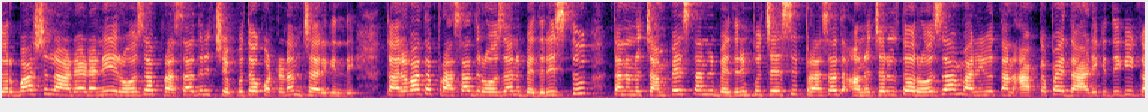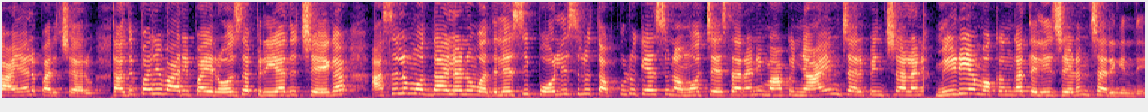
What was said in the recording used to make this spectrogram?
దుర్భాషలాడాడని రోజా ప్రసాద్ని చెప్పుతో కొట్టడం జరిగింది. తర్వాత ప్రసాద్ రోజాను బెదిరిస్తూ తనను చంపేస్తానని బెదిరింపు చేసి ప్రసాద్ అనుచరులతో రోజా మరియు తన అక్కపై దాడికి దిగి గాయాలు పరిచారు. తదుపరి వారిపై రోజా ఫిర్యాదు చేయగా అసలు ముద్దాయిలను వదిలేసి పోలీసులు తప్పుడు కేసు నమోదు చేశారని మాకు న్యాయం జరిపించాలని మీడియా ముఖంగా తెలియజేయడం జరిగింది.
